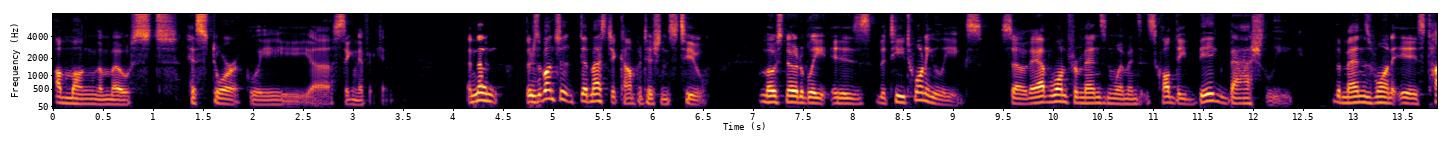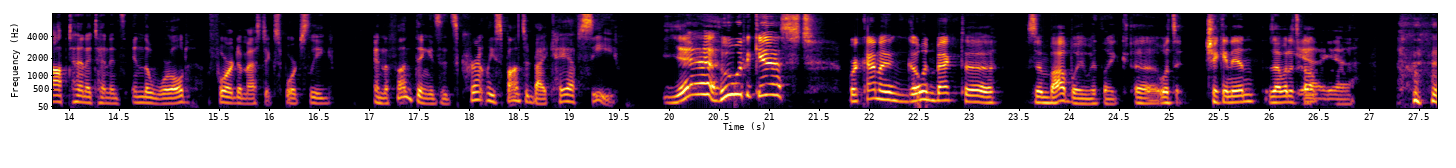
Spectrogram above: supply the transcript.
among the most historically uh, significant. And then there's a bunch of domestic competitions too. Most notably is the T20 leagues. So they have one for men's and women's. It's called the Big Bash League. The men's one is top 10 attendance in the world for a domestic sports league. And the fun thing is it's currently sponsored by KFC. Yeah, who would have guessed? We're kind of going back to Zimbabwe with like uh what's it? Chicken Inn? Is that what it's yeah, called? Yeah, yeah.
